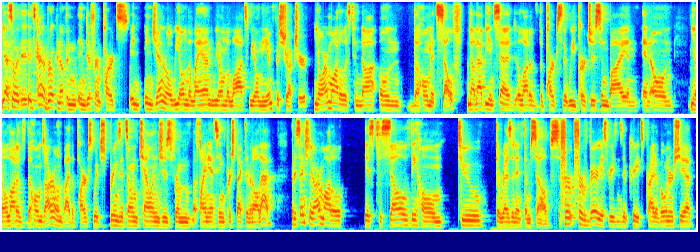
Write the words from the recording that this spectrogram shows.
Yeah so it's kind of broken up in, in different parts. In in general we own the land we own the lots we own the infrastructure. You know our model is to not own the home itself. Now that being said a lot of the parks that we purchase and buy and and own you know a lot of the homes are owned by the parks which brings its own challenges from a financing perspective and all that. But essentially our model is to sell the home to the resident themselves for, for various reasons. It creates pride of ownership.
